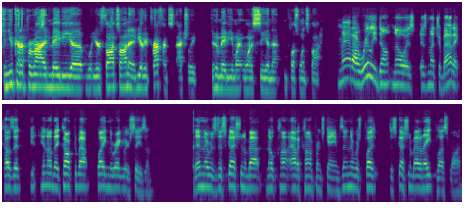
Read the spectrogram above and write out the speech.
can you kind of provide maybe uh, what your thoughts on it, and do you have any preference actually to who maybe you might want to see in that plus one spot? Matt, I really don't know as as much about it because it you know they talked about playing the regular season. Then there was discussion about no out of conference games. Then there was plus discussion about an eight plus one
